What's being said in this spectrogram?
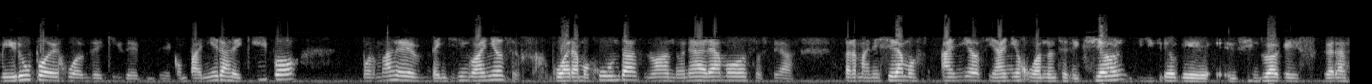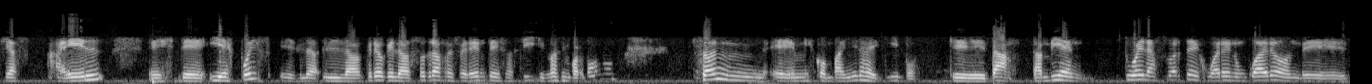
mi grupo de, de, de, compañeras de equipo, por más de 25 años, jugáramos juntas, no abandonáramos, o sea, permaneciéramos años y años jugando en selección y creo que eh, sin duda que es gracias a él este y después eh, lo, creo que los otros referentes así y más importantes son eh, mis compañeras de equipo, que ta, también tuve la suerte de jugar en un cuadro donde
